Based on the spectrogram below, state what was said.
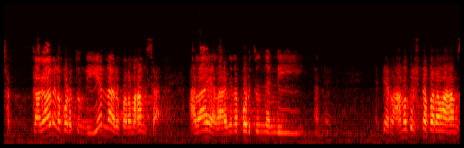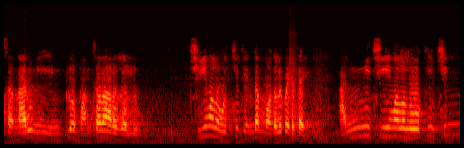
చక్కగా వినపడుతుంది అన్నారు పరమహంస. అలా ఎలా వినపడుతుందండి? అన్నాడు. అంటే రామకృష్ణ పరమహంస అన్నారు నీ ఇంట్లో పంచదార జల్లు చీమలు వచ్చి తినడం మొదలు పెడతాయి. అన్ని చీమలలోకి చిన్న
